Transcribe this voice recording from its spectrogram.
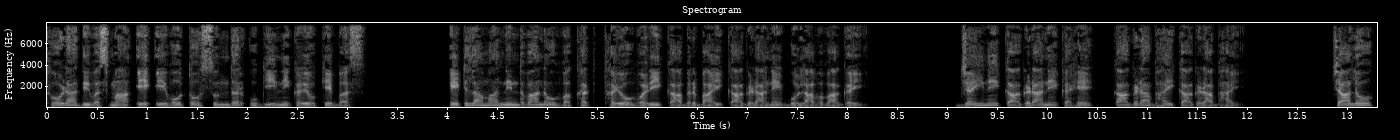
થોડા દિવસમાં એ એવો તો સુંદર ઉગી નીકળ્યો કે બસ. એટલામાં નિંદવાનો વખત થયો વળી કાબરબાઈ કાગડાને બોલાવવા ગઈ. જઈને કાગડાને કહે, કાગડાભાઈ કાગડાભાઈ. ચાલો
